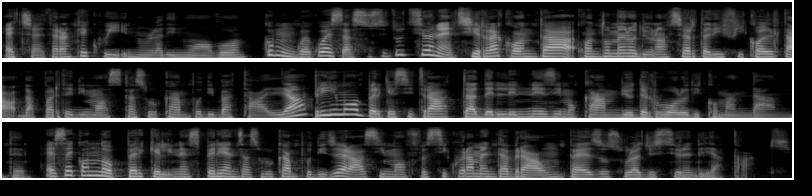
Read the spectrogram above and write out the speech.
eccetera. Anche qui nulla di nuovo. Comunque, questa sostituzione ci racconta quantomeno di una certa difficoltà da parte di Mosca sul campo di battaglia. Primo, perché si tratta dell'ennesimo cambio del ruolo di comandante, e secondo, perché l'inesperienza sul campo di Gerard Gerasimov sicuramente avrà un peso sulla gestione degli attacchi.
